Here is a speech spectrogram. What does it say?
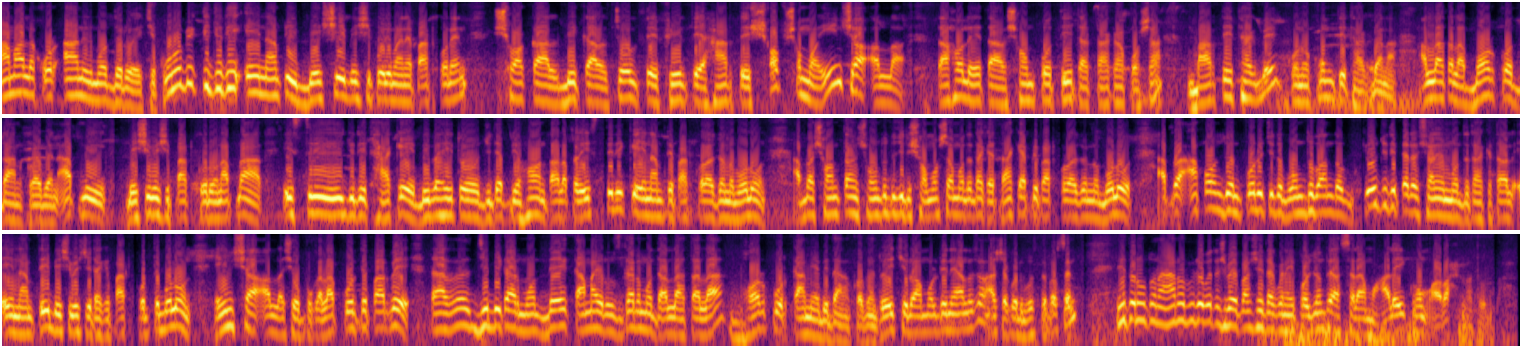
আমাল কোরআনের মধ্যে রয়েছে। কোনো ব্যক্তি যদি এই নামটি বেশি বেশি পরিমাণে পাঠ করেন, সকাল, বিকাল চলতে, ফিরতে, হাঁটতে, সব সময় ইনশা আল্লাহ তাহলে তার সম্পত্তি, তার টাকা পয়সা বাড়তেই থাকবে, কোনো কমতি থাকবে না। আল্লাহ তালা বরকত দান করবেন। আপনি বেশি বেশি পাঠ করুন। আপনার স্ত্রী যদি থাকে, বিবাহিত যদি আপনি হন, তাহলে আপনার স্ত্রীকে এই নামটি পাঠ করার জন্য বলুন। আপনার সন্তান, সন্ততি যদি সমস্যার মধ্যে থাকে, তাকে আপনি পাঠ করার জন্য বলুন। আপনার আপনজন পরিচিত বন্ধু বান্ধব কেউ যদি পেরেশানির মধ্যে থাকে, তাহলে এই নামটি বেশি বেশি তাকে পাঠ করতে বলুন। ইনশা আল্লাহ সে উপকার লাভ করতে পারবে। তার জীবিকার মধ্যে, কামাই রোজগারের মধ্যে আল্লাহ তালা ভরপুর কামিয়াবি দান করবেন। তো এই ছিল আমলটি নিয়ে আলোচনা, আশা করি বুঝতে পারছেন। নিত্য নতুন আরও ভিডিও পেতে সবাই পাশে থাকবেন। এই পর্যন্ত আসসালামু আলাইকুম আ রহমতুল্লাহ।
